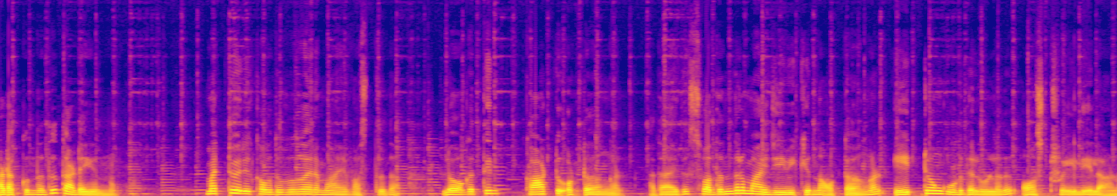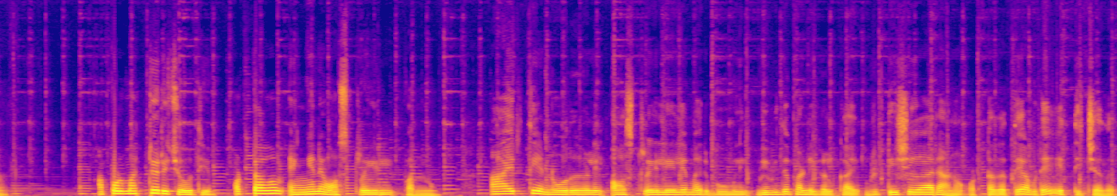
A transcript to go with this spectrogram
കടക്കുന്നത് തടയുന്നു. മറ്റൊരു കൗതുകകരമായ വസ്തുത ലോകത്തിൽ കാട്ടു ഒട്ടകങ്ങൾ അതായത് സ്വതന്ത്രമായി ജീവിക്കുന്ന ഒട്ടകങ്ങൾ ഏറ്റവും കൂടുതലുള്ളത് ഓസ്ട്രേലിയയിലാണ്. അപ്പോൾ മറ്റൊരു ചോദ്യം ഒട്ടകം എങ്ങനെ ഓസ്ട്രേലിയയിൽ വന്നു? ആയിരത്തി എണ്ണൂറുകളിൽ ഓസ്ട്രേലിയയിലെ മരുഭൂമിയിൽ വിവിധ പണികൾക്കായി ബ്രിട്ടീഷുകാരാണ് ഒട്ടകത്തെ അവിടെ എത്തിച്ചത്.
